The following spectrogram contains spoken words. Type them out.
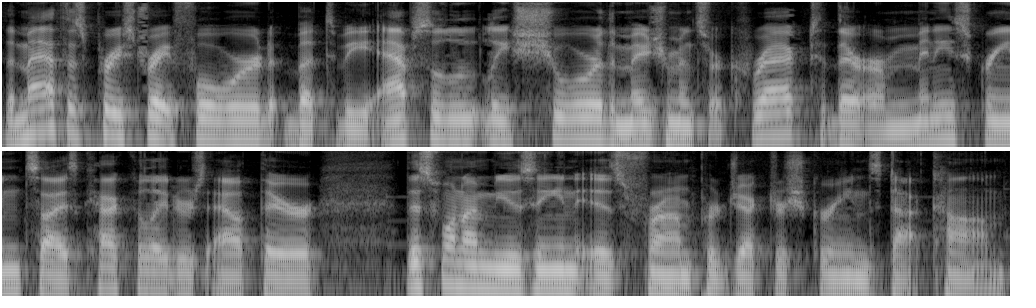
The math is pretty straightforward, but to be absolutely sure the measurements are correct, there are many screen size calculators out there. This one I'm using is from projectorscreens.com.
